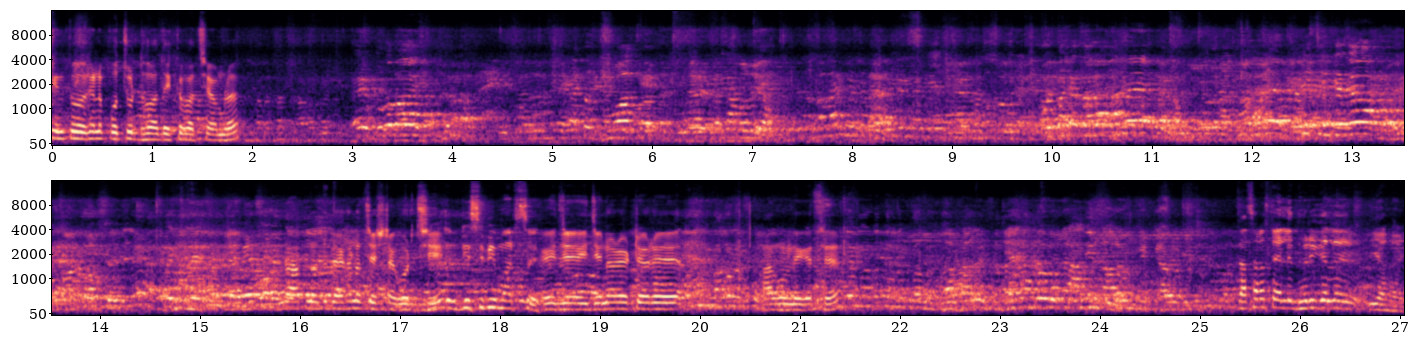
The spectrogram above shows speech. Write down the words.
কিন্তু এখানে প্রচুর ধোঁয়া দেখতে পাচ্ছি আমরা। আমরা আপনাদের দেখানোর চেষ্টা করছি। ডিসিপি মারছে। এই যে এই জেনারেটরে আগুন লেগেছে। তাছাড়া চাইলে ধরে গেলে ইয়ে হয়।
